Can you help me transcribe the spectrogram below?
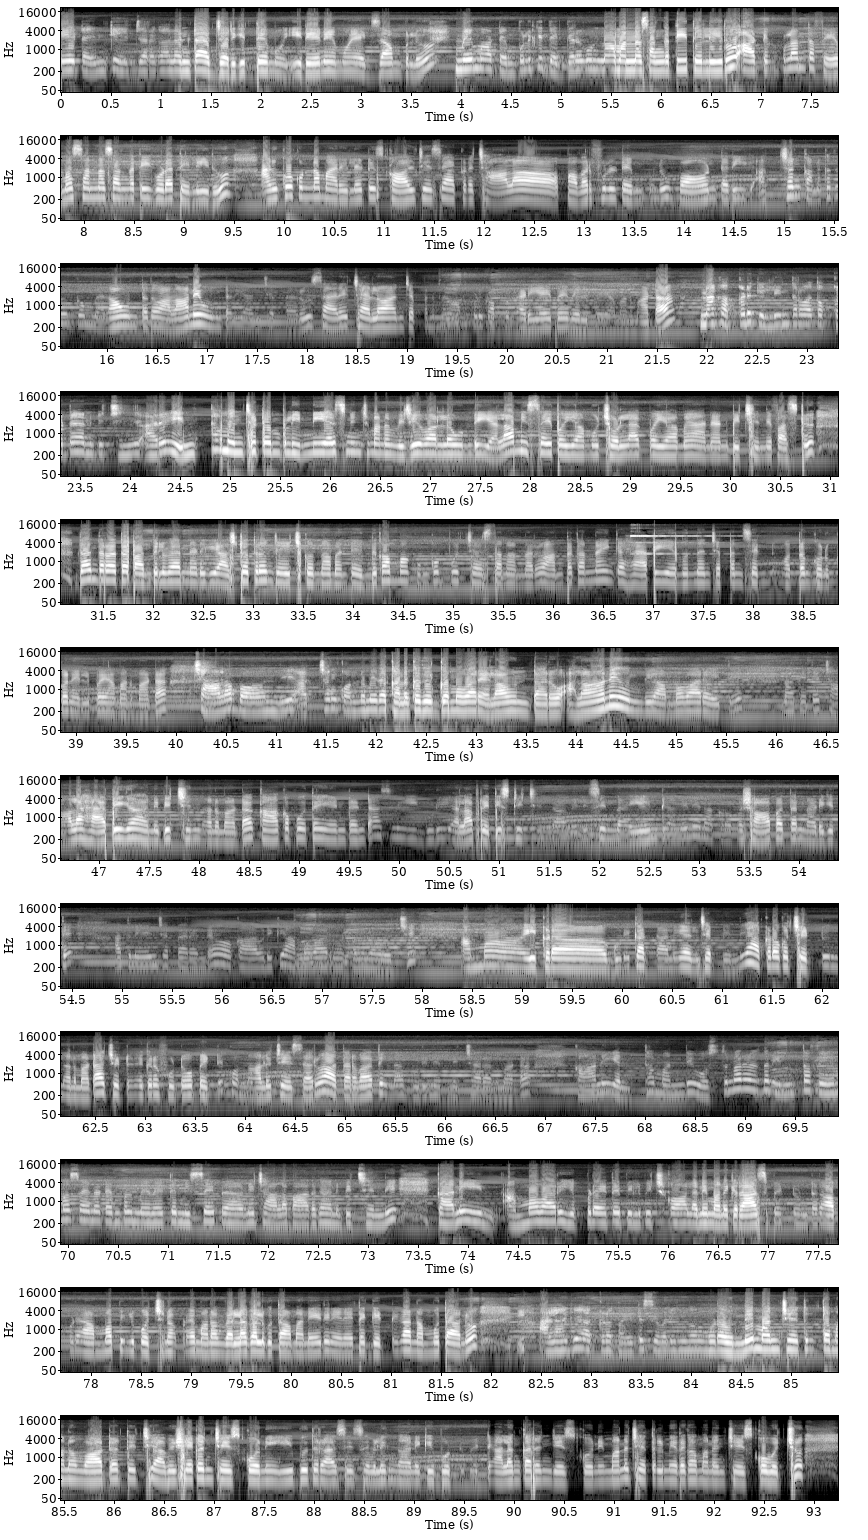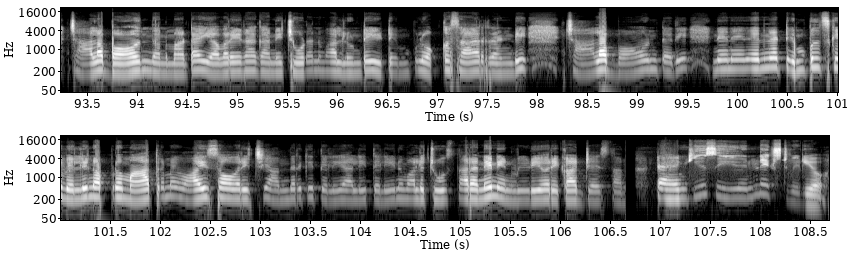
ఏ టైంకి ఏది జరగాలంటే అది జరిగిద్దేమో ఇదేనేమో ఎగ్జాంపుల్. మేము ఆ టెంపుల్కి దగ్గరగా ఉన్నామన్న సంగతి తెలియదు ఆ టెంపుల్ అంత ఫేమస్ అన్న సంగతి కూడా తెలియదు అనుకోకుండా మా రిలేటివ్స్ కాల్ చేసి అక్కడ చాలా పవర్ఫుల్ టెంపుల్ బాగుంటుంది అచ్చం కనకదుర్గం ఎలా ఉంటుందో అలానే ఉంటుంది. అని చెప్పారు సరే చలో అని చెప్పని మేము అప్పటికప్పుడు రెడీ అయిపోయి వెళ్ళిపోయామన్నమాట. నాకు అక్కడికి వెళ్ళిన తర్వాత ఒక్కటే అనిపించింది అరే ఎంత మంచి టెంపుల్ ఇన్ని ఇయర్స్ నుంచి మనం విజయవాడలో ఉండి ఎలా మిస్ అయిపోయాము చూడలేకపోయామే అని అనిపించింది ఫస్ట్. దాని తర్వాత పంతులు గారిని అడిగి అష్టోత్తరం చేయించుకుందామంటే ఎందుకమ్మా కుంకుమ పూజ చేస్తానన్నారు. అంతకన్నా ఇంకా హ్యాపీ ఏముందని చెప్పని సెట్ మొత్తం కొనుక్కొని వెళ్ళిపోయామన్నమాట. చాలా బాగుంది. అచ్చం కొండ మీద కనకదుర్గమ్మ వారు ఎలా ఉంటారో అలానే ఉంది అమ్మవారు అయితే. నాకైతే చాలా హ్యాపీగా అనిపించింది అనమాట కాకపోతే ఏంటంటే అసలు ఈ గుడి ఎలా ప్రతిష్ఠించిందా వెలిసిందా ఏంటి అని నేను అక్కడ ఒక షాప్ అతన్ని అడిగితే అతను ఏం చెప్పారంటే ఒక ఆవిడికి అమ్మవారి రూపంలో వచ్చి అమ్మ ఇక్కడ గుడి కట్టాలి అని చెప్పింది. అక్కడ ఒక చెట్టు ఉందనమాట. ఆ చెట్టు దగ్గర ఫోటో పెట్టి కొన్నాళ్ళు చేశారు. ఆ తర్వాత ఇలా గుడి నిర్మించారనమాట. కానీ ఎంతమంది వస్తున్నారు వెళ్తున్నారు ఇంత ఫేమస్ అయిన టెంపుల్ మేమైతే మిస్ అయిపోయామని చాలా బాధగా అనిపించింది. కానీ అమ్మవారు ఎప్పుడైతే పిలిపించుకోవాలని మనకి రాసి పెట్టుంటారో అప్పుడే అమ్మ పిలుపు వచ్చినప్పుడే మనం వెళ్ళగలుగుతాం అనేది నేనైతే గట్టిగా నమ్ముతాను. అలాగే అక్కడ బయట శివలింగం కూడా ఉంది. మన చేతులతో మనం వాటర్ తెచ్చి అభిషేకం చేసుకొని ఈ రాసి శివలింగానికి బొట్టు పెట్టి అలంకారం చేసుకొని మన చేతుల మీదుగా మనం చేసుకోవచ్చు. చాలా బాగుందన్నమాట. ఎవరైనా కానీ చూడని వాళ్ళు ఉంటే ఈ టెంపుల్ ఒక్కసారి రండి. చాలా బాగుంటుంది. నేను ఏదైనా టెంపుల్స్కి వెళ్ళినప్పుడు మాత్రమే వాయిస్ ఓవర్ ఇచ్చి అందరికీ తెలియాలి. తెలియని వాళ్ళు చూస్తారనే నేను వీడియో రికార్డ్ చేస్తాను. Thank you see you in next video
